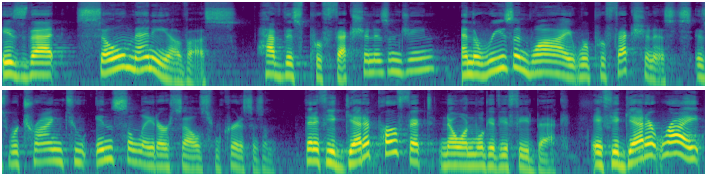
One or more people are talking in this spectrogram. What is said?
is that so many of us have this perfectionism gene. And the reason why we're perfectionists is we're trying to insulate ourselves from criticism that if you get it perfect, no one will give you feedback. If you get it right,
